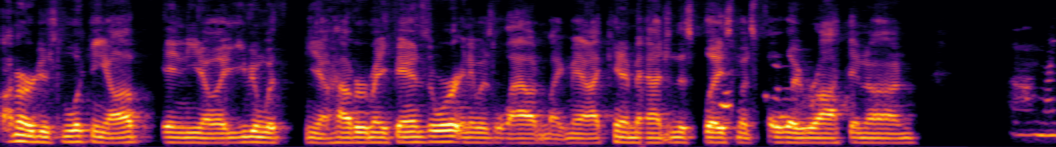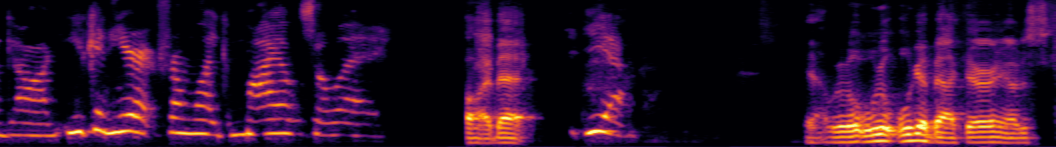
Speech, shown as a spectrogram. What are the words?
I remember just looking up and, you know, like even with, you know, however many fans there were and it was loud. I'm like, man, I can't imagine this place when it's fully rocking on. Oh my God, you can hear it from like miles away. Oh, I bet. Yeah, Yeah. We'll, we'll, we'll get back there. You know, just,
